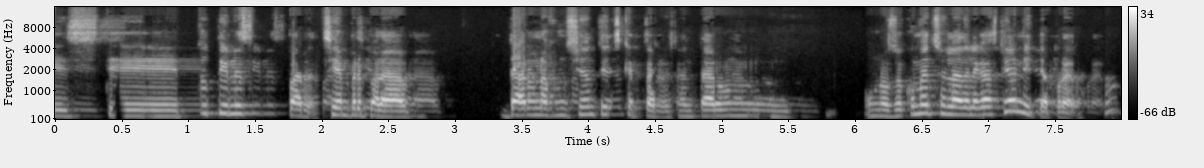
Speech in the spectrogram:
este, tú tienes para- siempre para dar una función, tienes que presentar un- unos documentos en la delegación y te aprueban. ¿no?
